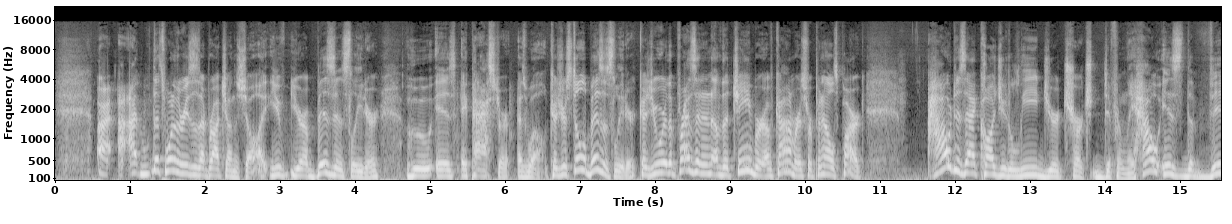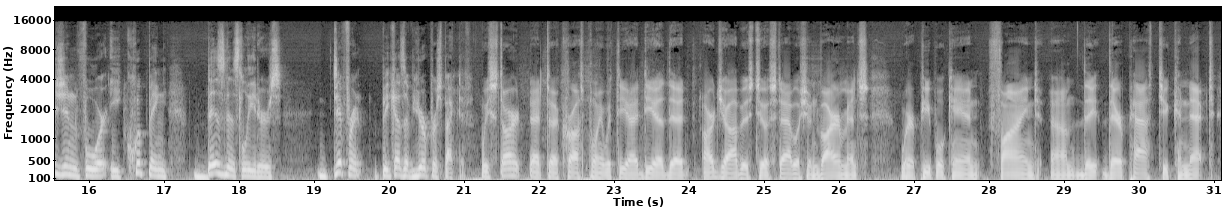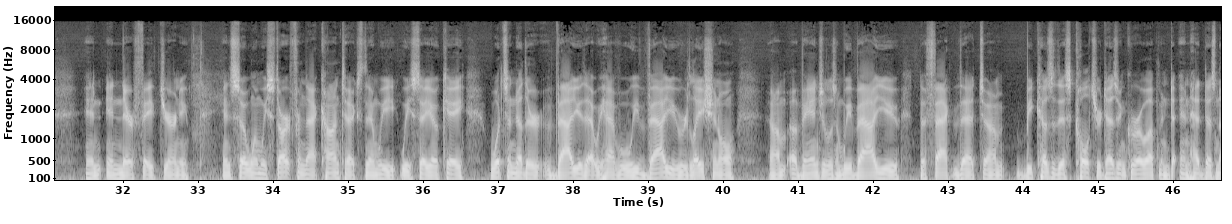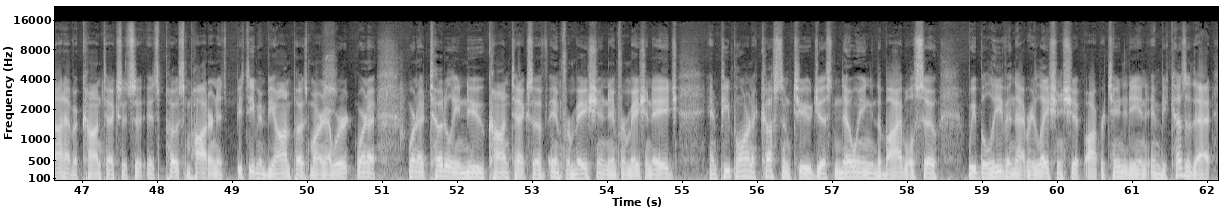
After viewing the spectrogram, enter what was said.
All right, I, I, that's one of the reasons I brought you on the show. You, you're a business leader who is a pastor as well, because you're still a business leader, because you were the president of the Chamber of Commerce for Pinellas Park. How does that cause you to lead your church differently? How is the vision for equipping business leaders? Different because of your perspective? We start at uh, Crosspoint with the idea that our job is to establish environments where people can find um, the, their path to connect in, in their faith journey. And so when we start from that context, then we, we say, okay, what's another value that we have? Well, we value relational um, evangelism. We value the fact that um, because of this culture doesn't grow up and, and had, does not have a context. It's a, it's postmodern. It's it's even beyond postmodern. Now we're we're in a we're in a totally new context of information, information age, and people aren't accustomed to just knowing the Bible. So we believe in that relationship opportunity, and, and because of that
